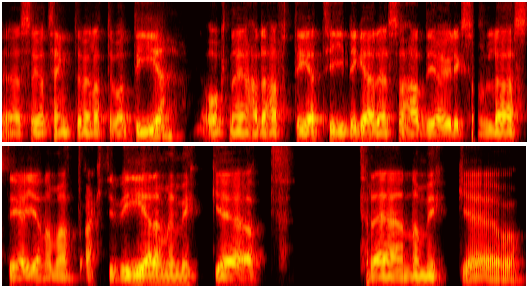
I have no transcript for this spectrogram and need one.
Eh, så jag tänkte väl att det var det. Och när jag hade haft det tidigare så hade jag ju liksom löst det genom att aktivera mig mycket, att träna mycket. Och...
